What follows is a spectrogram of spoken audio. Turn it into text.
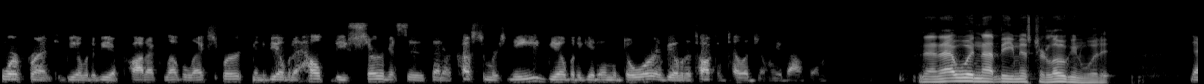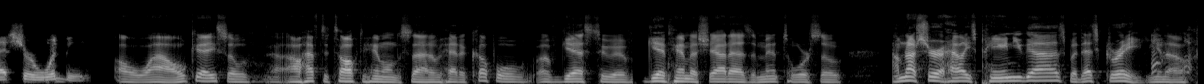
forefront, to be able to be a product level expert, and to be able to help these services that our customers need be able to get in the door and be able to talk intelligently about them. Now that would not be Mr. Logan, would it? That sure would be. Oh wow. Okay, so uh, I'll have to talk to him on the side. I've had a couple of guests who have give him a shout out as a mentor. So I'm not sure how he's paying you guys, but that's great. You know.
